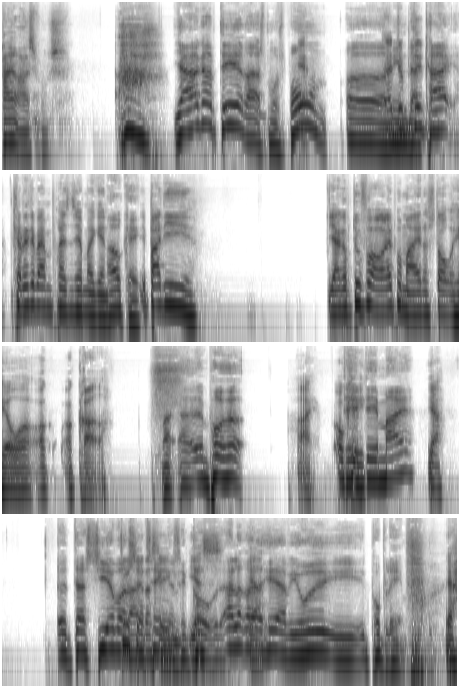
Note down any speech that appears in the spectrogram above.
Hej, Rasmus. Ah, Jakob, det er Rasmus Brun, ja. og Ja, min det- det- lakaj. kan du ikke være med at præsentere mig igen? Okay. Bare lige... Jakob, du får øje på mig, der står herover og, og græder. Nej, øh, prøv at høre. Nej, okay. Det, det er mig, Ja. øh, der siger, hvordan tingene skal scenen. gå. Yes. Allerede Ja. her er vi ude i et problem. Ja,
